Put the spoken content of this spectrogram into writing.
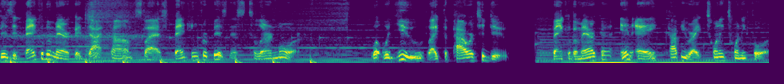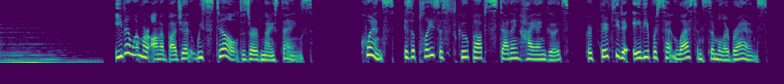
Visit bankofamerica.com slash banking for business to learn more. What would you like the power to do? Bank of America, N.A., copyright 2024. Even when we're on a budget, we still deserve nice things. Quince is a place to scoop up stunning high-end goods for 50 to 80% less than similar brands.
